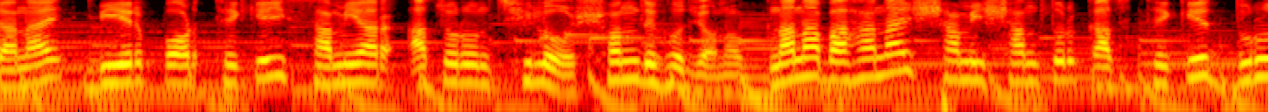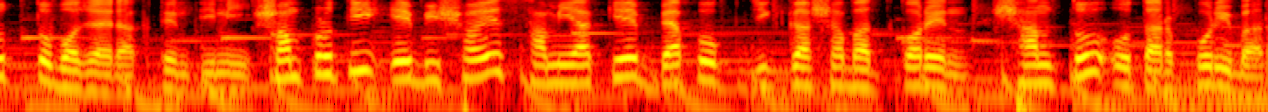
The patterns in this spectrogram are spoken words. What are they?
জানায়, বিয়ের পর থেকেই সামিয়ার আচরণ ছিল সন্দেহজনক। নানা বাহানায় স্বামী শান্তর কাছ থেকে দূরত্ব বজায় রাখতেন তিনি। সম্প্রতি এ বিষয়ে সামিয়াকে ব্যাপক জিজ্ঞাসাবাদ করেন শান্ত ও তার পরিবার।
